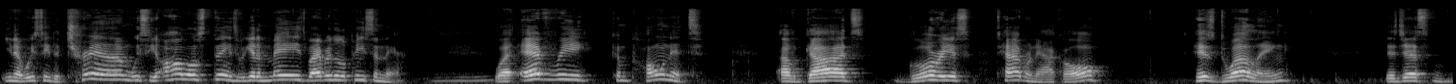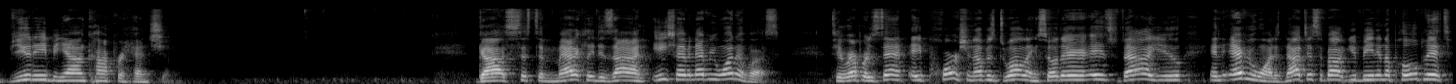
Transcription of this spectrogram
you know, we see the trim, we see all those things. We get amazed by every little piece in there. Well, every component of God's glorious tabernacle, his dwelling, is just beauty beyond comprehension. God systematically designed each and every one of us to represent a portion of his dwelling. So there is value in everyone. It's not just about you being in a pulpit.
